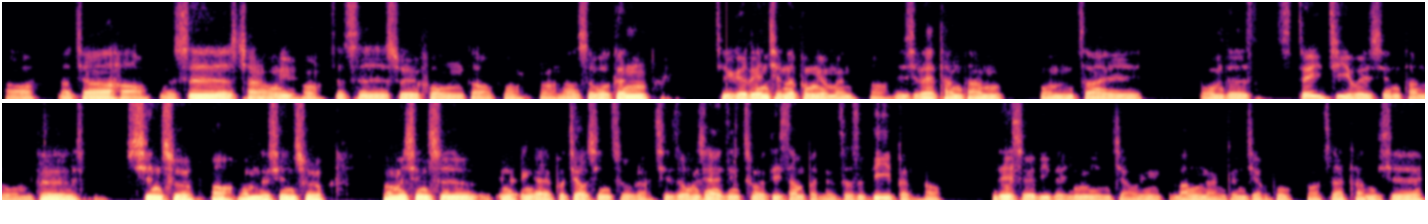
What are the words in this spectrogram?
好，大家好，我是蔡荣玉哦。这次随风到风啊，那是我跟几个年轻的朋友们啊，一起来谈谈我们在我们的这一季会先谈我们的新书啊，我们的新书，我们新书应该应该也不叫新书了，其实我们现在已经出了第三本了，这是第一本哈，《泪水里的阴影脚印、茫然跟脚步》啊，再谈一些。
